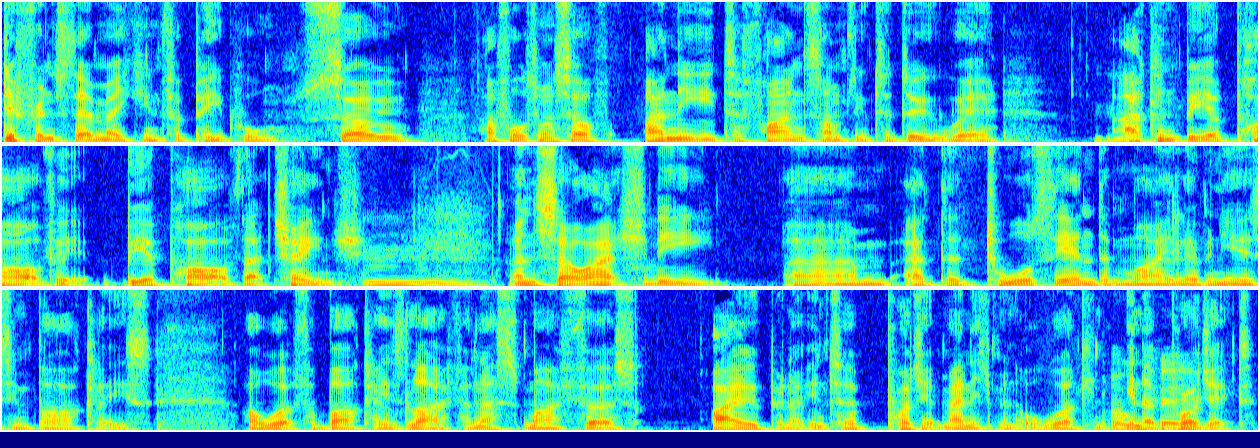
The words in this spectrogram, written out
difference they're making for people. So I thought to myself, I need to find something to do where I can be a part of it, be a part of that change. Mm. And so I actually, um, at the towards the end of my 11 years in Barclays, I worked for Barclays Life, and that's my first eye opener into project management or working in a project.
